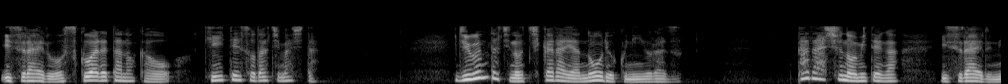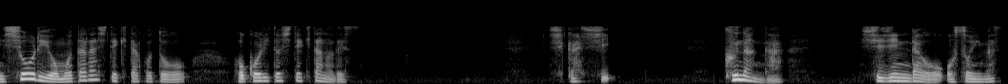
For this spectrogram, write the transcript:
イスラエルを救われたのかを聞いて育ちました。自分たちの力や能力によらず、ただ主の御手がイスラエルに勝利をもたらしてきたことを誇りとしてきたのです。しかし、苦難が詩人らを襲います。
